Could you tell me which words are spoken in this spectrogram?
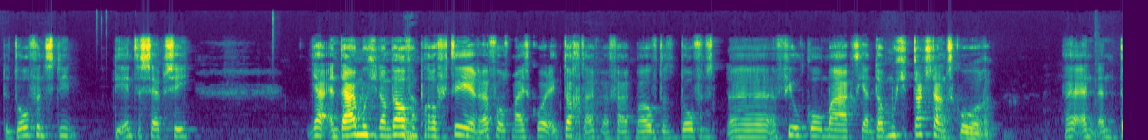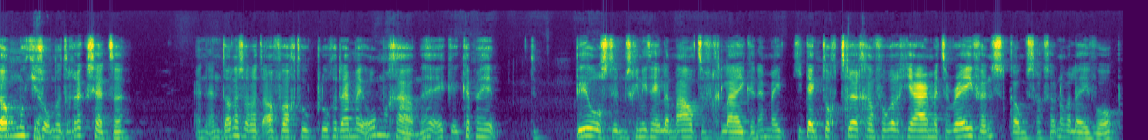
de Dolphins die, die interceptie. Ja, en daar moet je dan wel van profiteren. Volgens mij scoorde, ik dacht even uit mijn hoofd dat de Dolphins een field goal maakt. Ja, dan moet je touchdown scoren. En, en dan moet je ze onder druk zetten. En, en dan is het afwachten hoe ploegen daarmee omgaan. Ik, ik heb de Bills, misschien niet helemaal te vergelijken. Hè, maar je denkt toch terug aan vorig jaar met de Ravens. Daar komen we straks ook nog wel even op.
